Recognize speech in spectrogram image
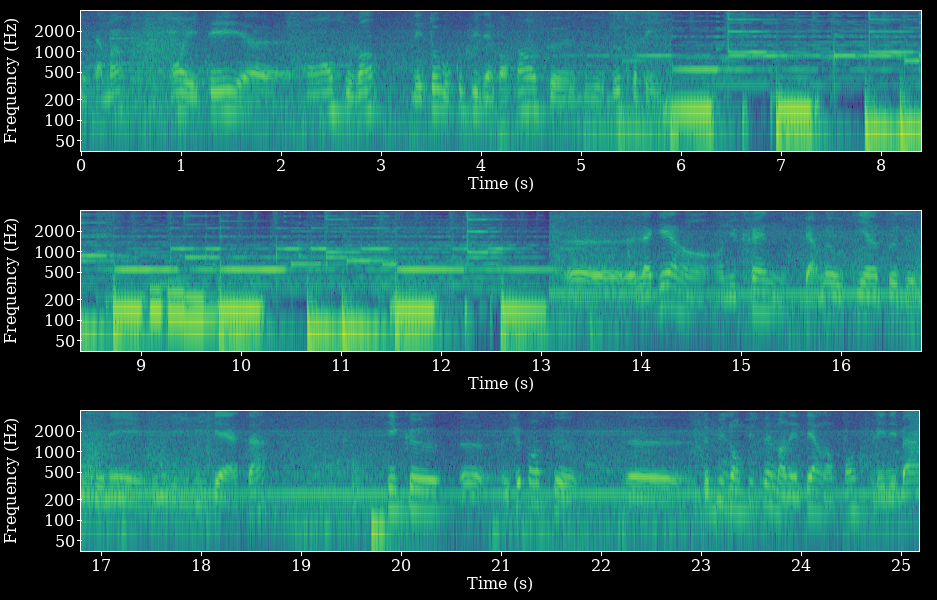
notamment, ont été, euh, ont souvent des taux beaucoup plus importants que d'autres pays. Guerre en, Ukraine permet aussi un peu de nous donner une visibilité à ça. C'est que je pense que de plus en plus, même en interne en France, les débats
